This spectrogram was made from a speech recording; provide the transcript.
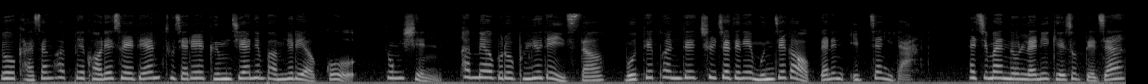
또 가상화폐 거래소에 대한 투자를 금지하는 법률이었고 통신, 판매업으로 분류돼 있어 모태펀드 출자 등의 문제가 없다는 입장이다. 하지만 논란이 계속되자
